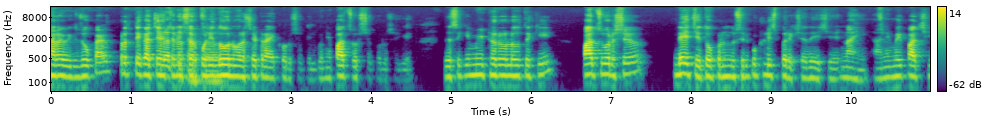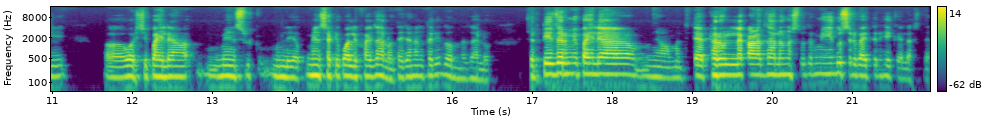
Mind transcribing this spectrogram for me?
ठराविक जो काय प्रत्येकाच्या ह्याच्यानुसार कोणी. दोन वर्ष ट्राय करू शकेल कोणी पाच वर्ष करू शकेल. जसं की मी ठरवलं होतं की पाच वर्ष द्यायचे तोपर्यंत दुसरी कुठलीच परीक्षा द्यायची नाही आणि मी पाचही अं, वर्षी पहिल्या मेन्स म्हणजे मेन्ससाठी क्वालिफाय झालो. त्याच्यानंतरही दोनदा झालो. तर ते जर मी पहिल्या म्हणजे त्या ठरवलेल्या काळात झालं नसतं तर मी हे दुसरं काहीतरी हे केलं असतं.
